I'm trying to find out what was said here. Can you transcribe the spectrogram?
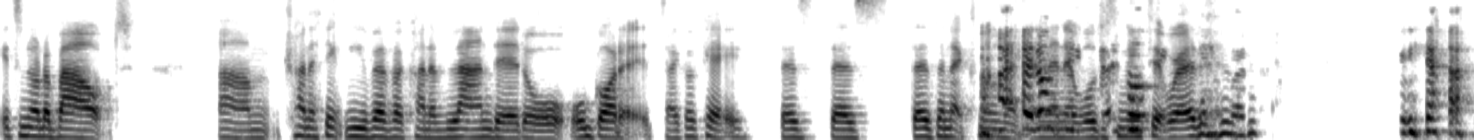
it's not about um trying to think you've ever kind of landed or or got it. It's like okay there's there's there's the next moment and then it will just meet it where it is yeah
